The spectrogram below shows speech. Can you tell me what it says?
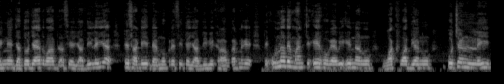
ਇੰਨੇ ਜਦੋਜਹਿਦ ਬਾਅਦ ਅਸੀਂ ਆਜ਼ਾਦੀ ਲਈ ਹੈ ਤੇ ਸਾਡੀ ਡੈਮੋਕ੍ਰੇਸੀ ਤੇ ਆਜ਼ਾਦੀ ਵੀ ਖਰਾਬ ਕਰਨਗੇ ਤੇ ਉਹਨਾਂ ਦੇ ਮਨ 'ਚ ਇਹ ਹੋ ਗਿਆ ਵੀ ਇਹਨਾਂ ਨੂੰ ਵੱਖਵਾਦੀਆਂ ਨੂੰ ਕੁਚਲਣ ਲਈ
